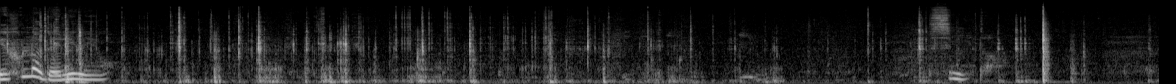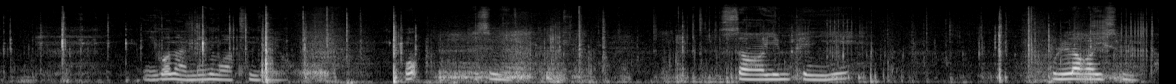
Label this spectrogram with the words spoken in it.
이게 흘러내리네요. 됐습니다. 이건 안 되는 것 같은데요. 어? 됐습니다. 사인펜이 올라가 있습니다.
